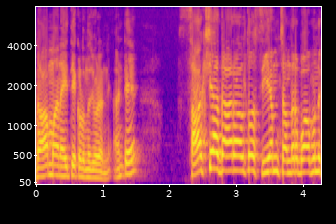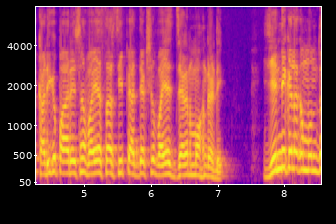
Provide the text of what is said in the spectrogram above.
డ్రామా అని అయితే ఇక్కడ ఉంది చూడండి. అంటే సాక్ష్యాధారాలతో సీఎం చంద్రబాబును కడిగి పారేసిన వైఎస్ఆర్సీపీ అధ్యక్షుడు వైఎస్ జగన్మోహన్ రెడ్డి. ఎన్నికలకు ముందు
